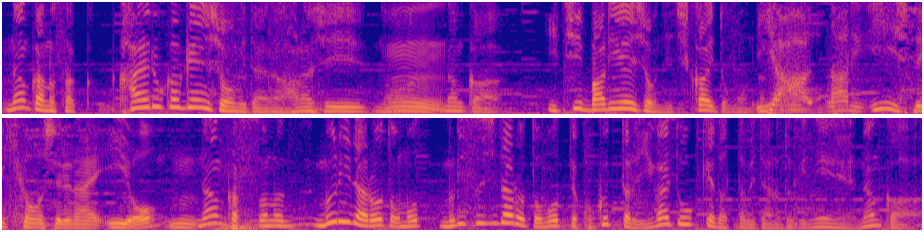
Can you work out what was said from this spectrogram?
うん。なんかあのさ、蛙化現象みたいな話の、うん。なんか、一バリエーションに近いと思うんだけど。いやー、なに、いい指摘かもしれない。いいよ。うん。なんかその無理だろうと思っ無理筋だろうと思って告ったら意外と OK だったみたいな時になんか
